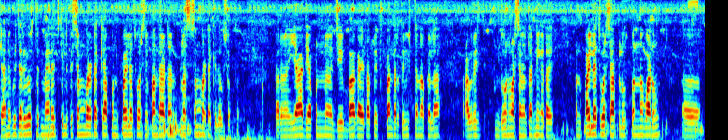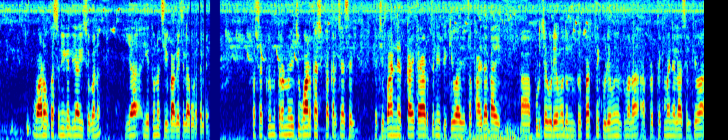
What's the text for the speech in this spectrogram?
कॅनोपी जर व्यवस्थित मॅनेज केली तर शंभर टक्के आपण पहिल्याच वर्षी पंधरा टन प्लस शंभर टक्के जाऊ शकतो. कारण याआधी आपण जे बाग आहेत आपले ते पंधरा ते वीस टन आपल्याला ॲव्हरेज दोन वर्षानंतर निघत आहे. पण पहिल्याच वर्षी आपलं उत्पन्न वाढवून वाढव कसं निघेल या हिशोबानं या हेतूनच ही बागेची लागवड केली आहे. तर शेतकरी मित्रांनो याची वाढ कशा प्रकारची असेल याची बांधण्यात काय काय अडचण येते किंवा याचा फायदा काय पुढच्या व्हिडिओमधून प्रत्येक व्हिडिओमधून तुम्हाला प्रत्येक महिन्याला असेल किंवा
